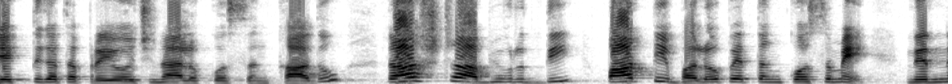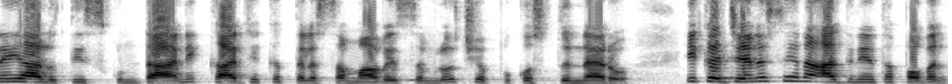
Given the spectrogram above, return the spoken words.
వ్యక్తిగత ప్రయోజనాల కోసం కాదు రాష్ట్ర అభివృద్ధి పార్టీ బలోపేతం కోసం కోసమే నిర్ణయాలు తీసుకుంటా అని కార్యకర్తల సమావేశంలో చెప్పుకొస్తున్నారు. ఇక జనసేన అధినేత పవన్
